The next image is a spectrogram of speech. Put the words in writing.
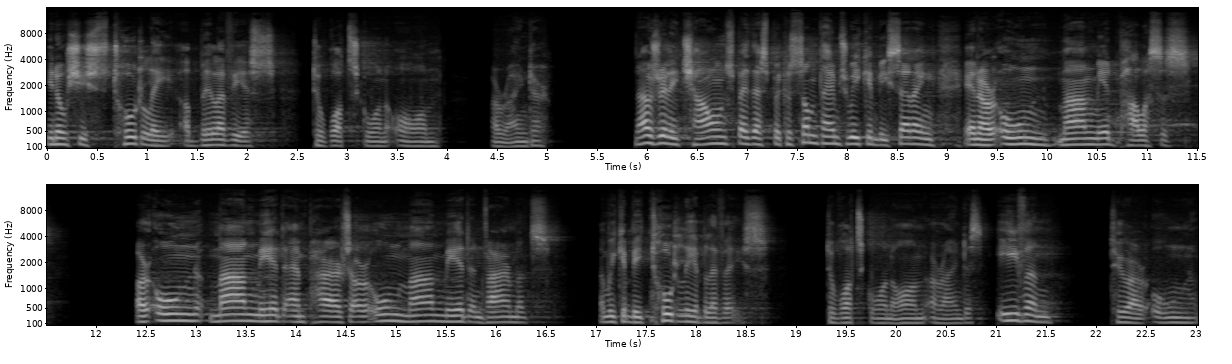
You know, she's totally oblivious to what's going on around her. And I was really challenged by this because sometimes we can be sitting in our own man made palaces, our own man made empires, our own man made environments, and we can be totally oblivious to what's going on around us, even to our own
